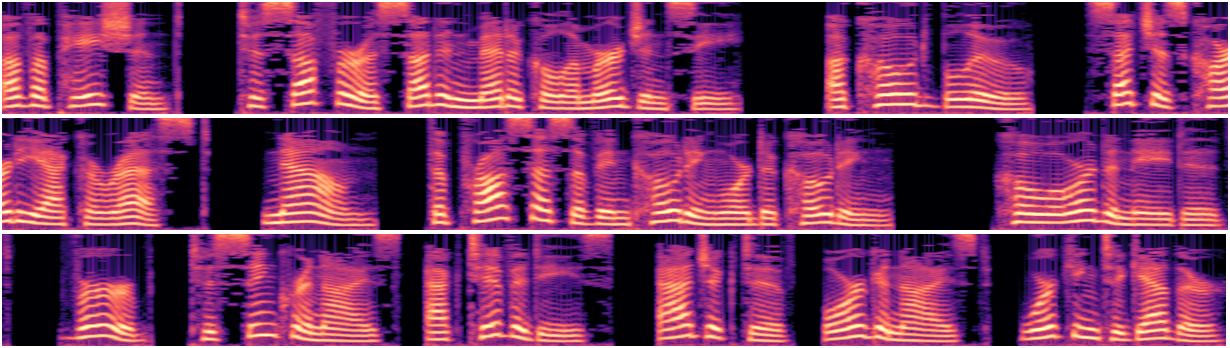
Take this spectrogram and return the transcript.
Of a patient. To suffer a sudden medical emergency. A code blue. Such as cardiac arrest. Noun. The process of encoding or decoding. Coordinated. Verb, to synchronize, activities, adjective, organized, working together,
